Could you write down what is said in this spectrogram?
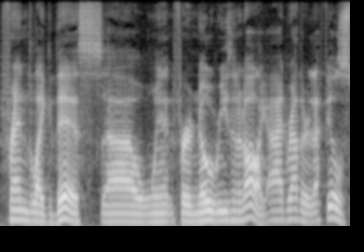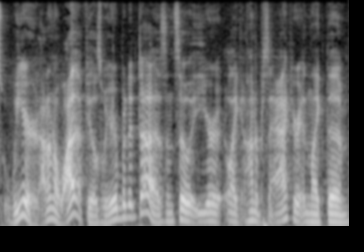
friend like this uh, went for no reason at all. Like I'd rather that feels weird. I don't know why that feels weird, but it does. And so you're like 100% accurate. And like the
